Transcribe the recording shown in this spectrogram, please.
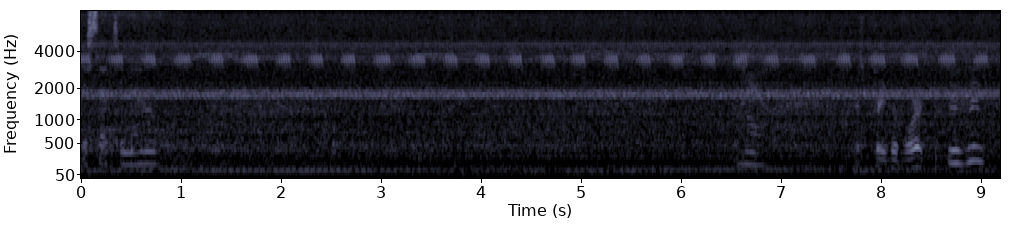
That's a no. Wow. That's pretty good work. Mm-hmm.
